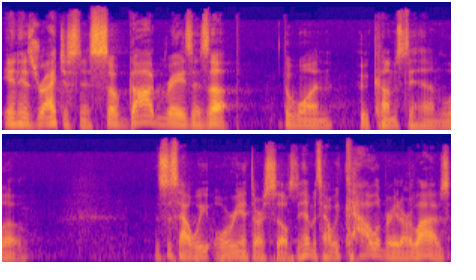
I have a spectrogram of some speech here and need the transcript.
in his righteousness. So God raises up the one who comes to him low. This is how we orient ourselves to Him. It's how we calibrate our lives,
